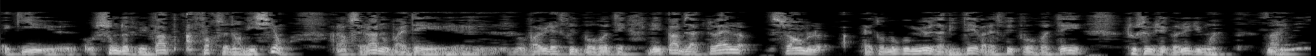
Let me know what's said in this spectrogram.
et qui euh, sont devenus papes à force d'ambition. Alors ceux-là n'ont pas été, euh, n'ont pas eu l'esprit de pauvreté. Les papes actuels semblent être beaucoup mieux habités par l'esprit de pauvreté, tous ceux que j'ai connus du moins. Marie.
